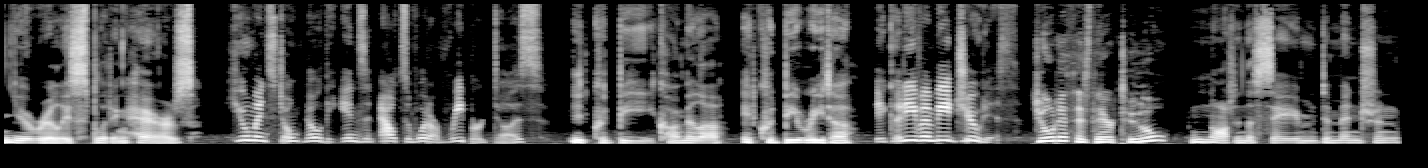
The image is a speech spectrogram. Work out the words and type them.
you're really splitting hairs. Humans don't know the ins and outs of what a reaper does. It could be Carmilla. It could be Rita. It could even be Judith. Judith is there too? Not in the same dimension.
